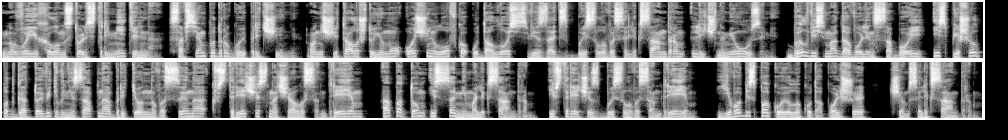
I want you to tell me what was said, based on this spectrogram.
но выехал он столь стремительно, совсем по другой причине. Он считал, что ему очень ловко удалось связать Сбыслова с Александром личными узами. Был весьма доволен собой и спешил подготовить внезапно обретенного сына к встрече сначала с Андреем, а потом и с самим Александром. И встреча Сбыслова с Андреем его беспокоила куда больше, чем с Александром.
